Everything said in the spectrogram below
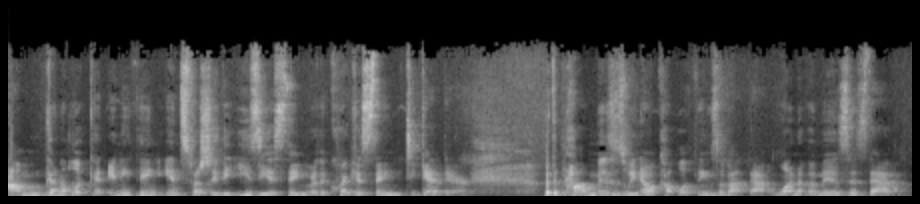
I'm going to look at anything, and especially the easiest thing or the quickest thing to get there. But the problem is, is we know a couple of things about that. One of them is, is that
